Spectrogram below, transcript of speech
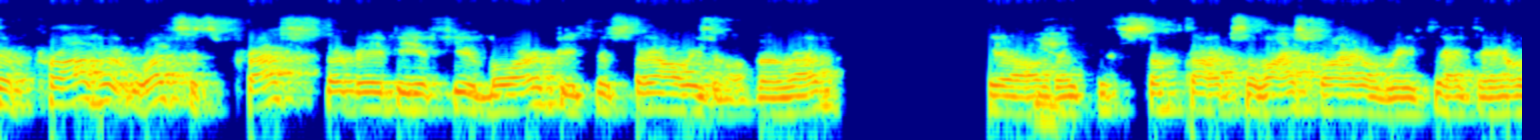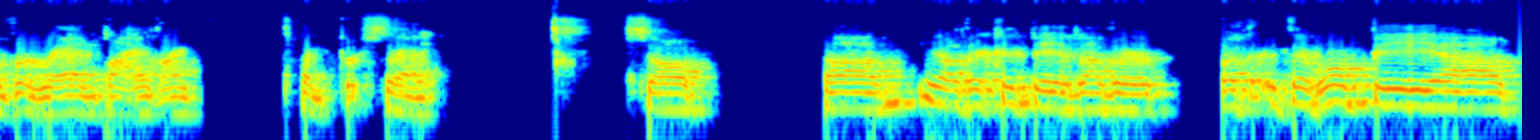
the profit once it's pressed, there may be a few more because they always overrun. You know, Yeah. they, sometimes the last vinyl we did, they overran by like ten percent. So, um, you know, there could be another, but there- there won't be uh,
